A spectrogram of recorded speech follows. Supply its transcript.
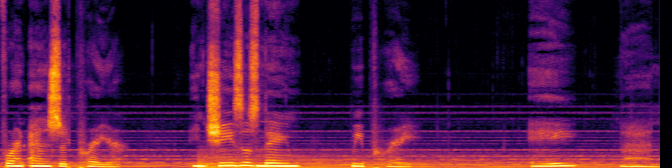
for an answered prayer. In Jesus' name we pray. Amen.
